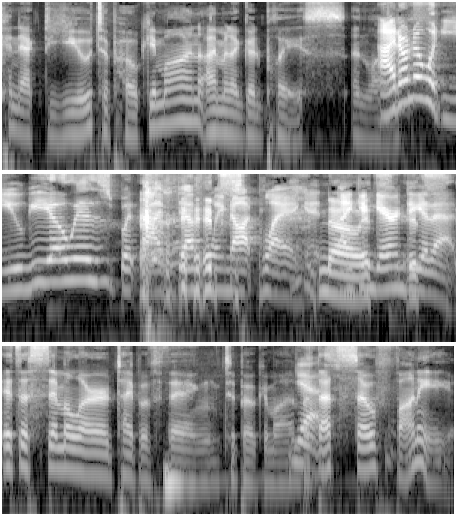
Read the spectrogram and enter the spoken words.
connect you to Pokemon, I'm in a good place in life. I don't know what Yu-Gi-Oh is, but I'm definitely not playing it. No, I can guarantee you that. it's a similar type of thing to Pokemon. Yes. But that's so funny.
